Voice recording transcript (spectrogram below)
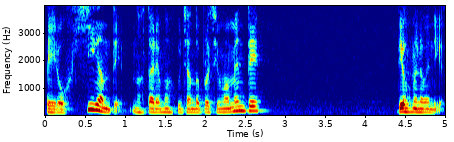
pero gigante. Nos estaremos escuchando próximamente. Dios me lo bendiga.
